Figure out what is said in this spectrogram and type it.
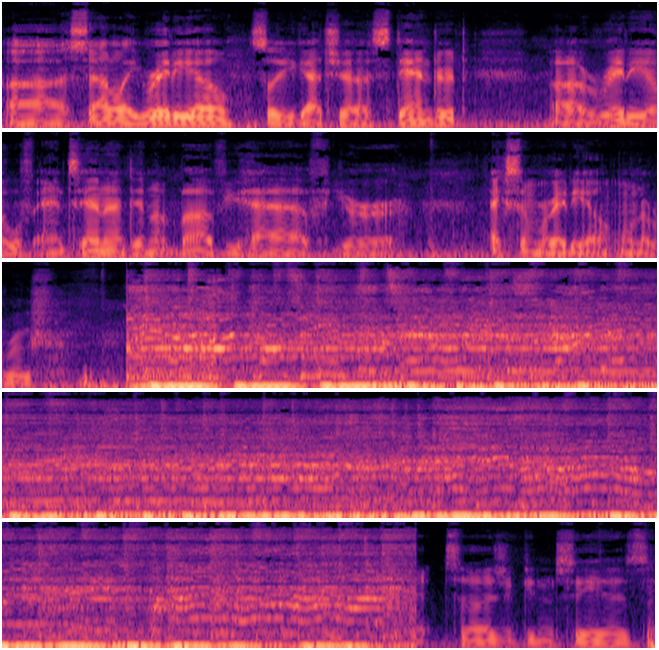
uh, satellite radio. So you got your standard uh, radio with antenna. Then above you have your XM radio on the roof. So as you can see, it's a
